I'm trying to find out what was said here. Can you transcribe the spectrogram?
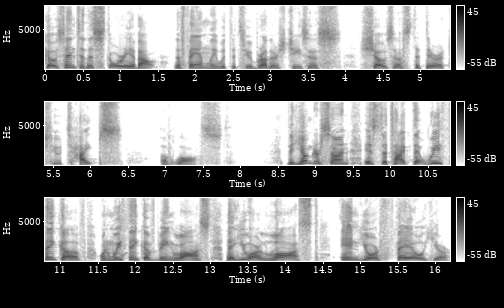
goes into this story about the family with the two brothers, Jesus shows us that there are two types of lost. The younger son is the type that we think of when we think of being lost, that you are lost in your failure.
